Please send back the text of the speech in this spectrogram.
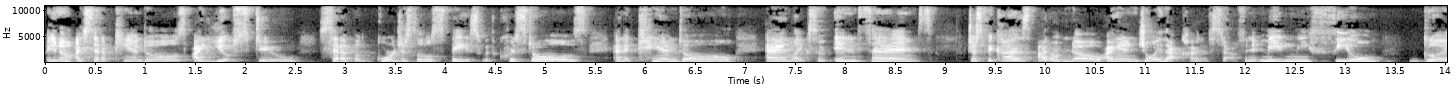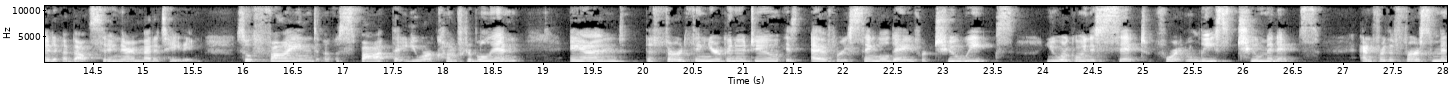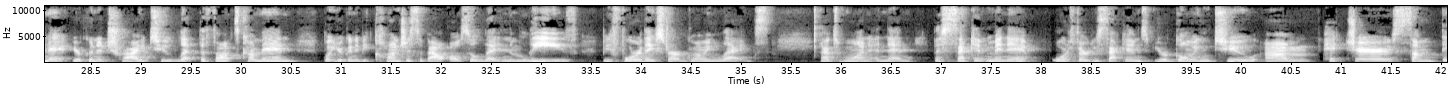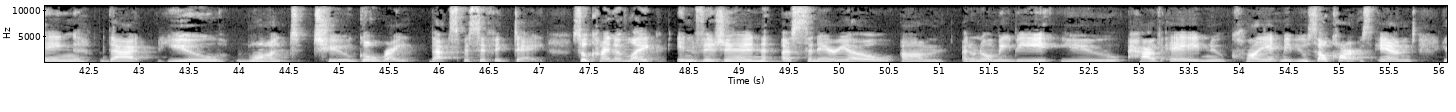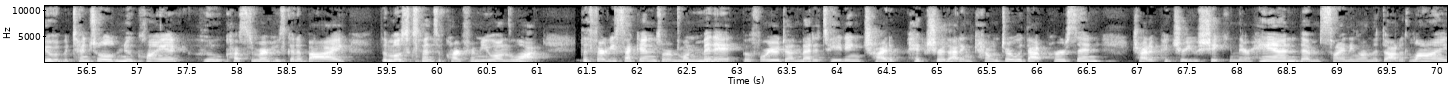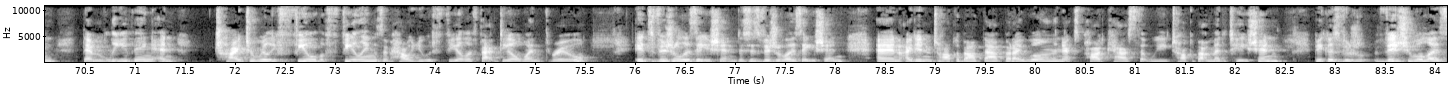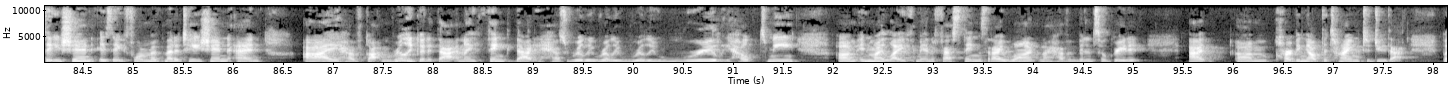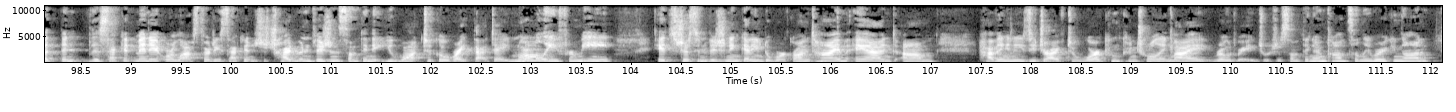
you know, I set up candles. I used to set up a gorgeous little space with crystals and a candle and like some incense just because I don't know, I enjoy that kind of stuff and it made me feel good about sitting there and meditating. So find a spot that you are comfortable in. And the third thing you're going to do is every single day for two weeks, you are going to sit for at least two minutes. And for the first minute, you're going to try to let the thoughts come in, but you're going to be conscious about also letting them leave before they start growing legs. That's one. And then the second minute or 30 seconds, you're going to um, picture something that you want to go right that specific day. So, kind of like envision a scenario. Um, I don't know, maybe you have a new client, maybe you sell cars, and you have a potential new client who, customer who's going to buy the most expensive car from you on the lot the 30 seconds or one minute before you're done meditating, try to picture that encounter with that person. Try to picture you shaking their hand, them signing on the dotted line, them leaving, and try to really feel the feelings of how you would feel if that deal went through. It's visualization. This is visualization. And I didn't talk about that, but I will in the next podcast that we talk about meditation because visualization is a form of meditation and I have gotten really good at that. And I think that it has really, really, really, really helped me um, in my life manifest things that I want. And I haven't been so great at, at um, carving out the time to do that. But then the second minute or last 30 seconds, just try to envision something that you want to go right that day. Normally, for me, it's just envisioning getting to work on time and um, having an easy drive to work and controlling my road rage, which is something I'm constantly working on.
